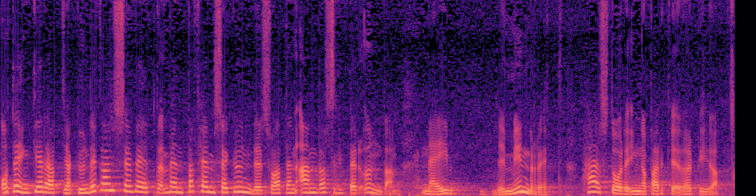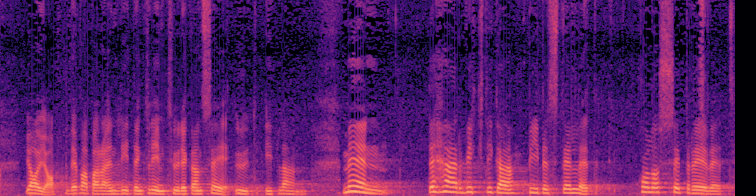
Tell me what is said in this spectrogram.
och tänker att jag kunde kanske veta, vänta fem sekunder så att den andra slipper undan. Nej, det är min rätt. Här står det inga parkerade bilar. Ja, ja, det var bara en liten glimt hur det kan se ut ibland. Men det här viktiga bibelstället, Kolosserbrevet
